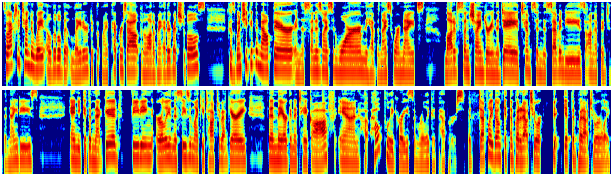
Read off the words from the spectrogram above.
So I actually tend to wait a little bit later to put my peppers out than a lot of my other vegetables. Because once you get them out there and the sun is nice and warm, they have the nice warm nights, a lot of sunshine during the day, temps in the 70s on up into the 90s and you get them that good feeding early in the season, like you talked about, Gary, then they are going to take off and ho- hopefully grow some really good peppers. But definitely don't get them put out too get them put out too early.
